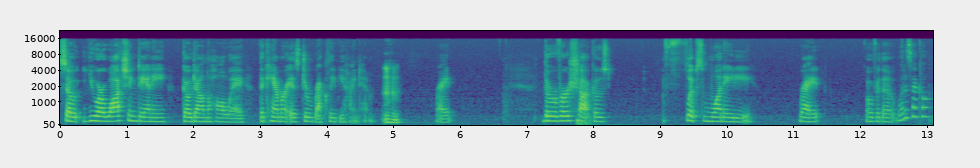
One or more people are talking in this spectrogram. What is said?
So you are watching Danny go down the hallway. The camera is directly behind him, Mm-hmm. right? The reverse shot goes flips 180, right? Over the what is that called?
